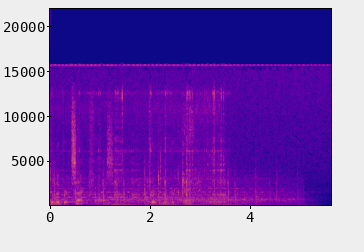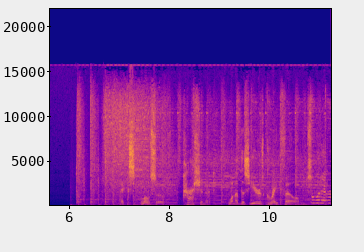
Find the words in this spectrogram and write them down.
Deliberate sacrifice for a deliberate gain. Explosive, passionate, one of this year's great films. For whatever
